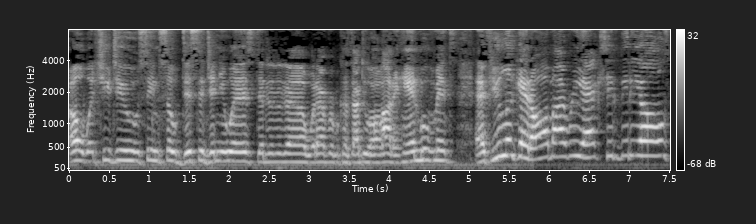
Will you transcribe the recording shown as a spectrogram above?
oh, what you do seems so disingenuous, da da da da, whatever, because I do a lot of hand movements. If you look at all my reaction videos,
